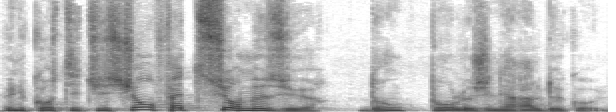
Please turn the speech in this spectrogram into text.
Une constitution faite sur mesure, donc pour le général de Gaulle.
